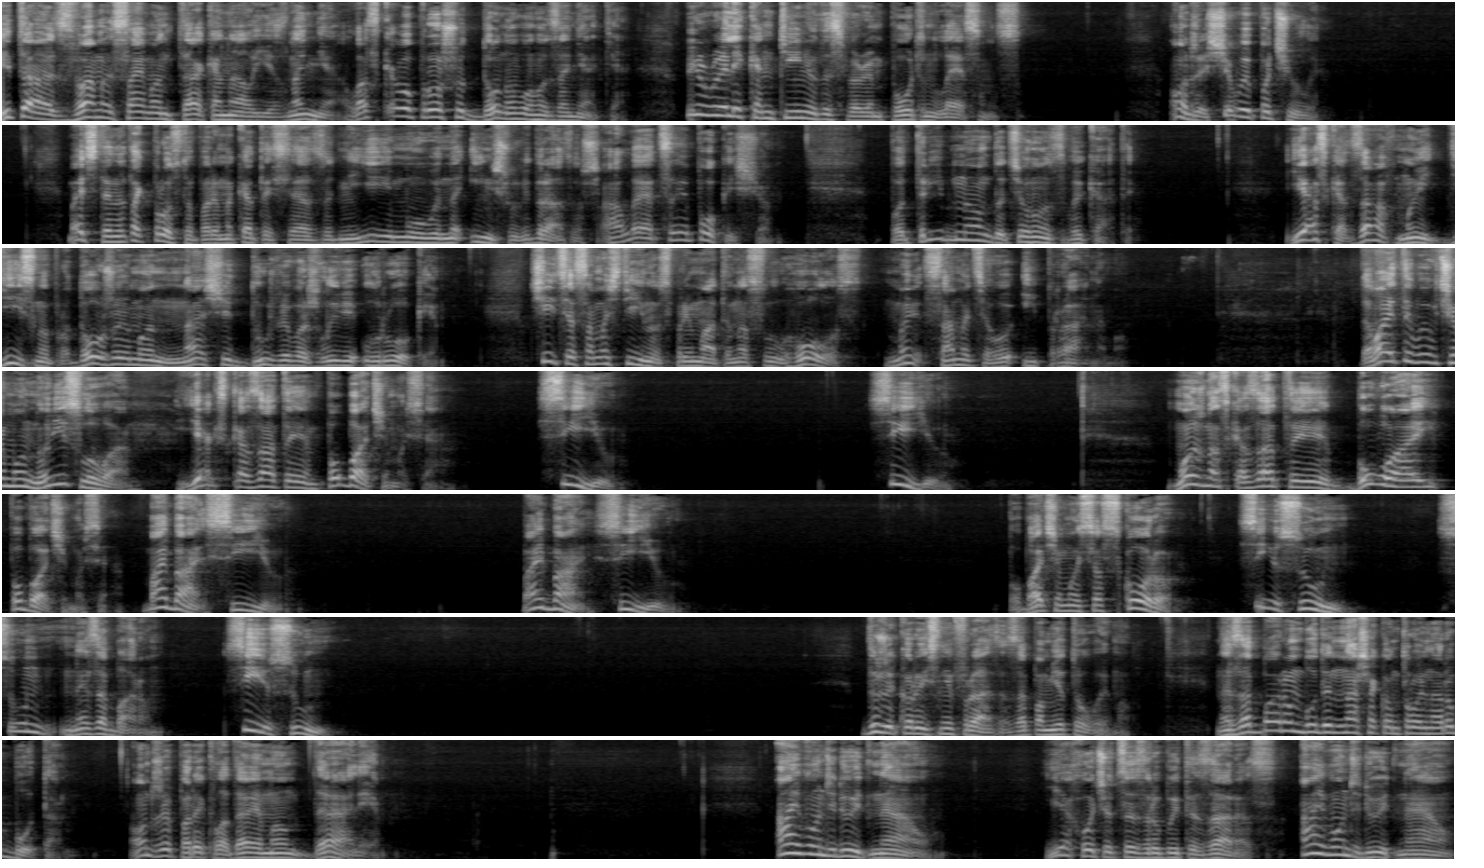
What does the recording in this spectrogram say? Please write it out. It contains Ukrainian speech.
Вітаю, з вами Саймон та канал Є Знання. Ласкаво прошу до нового заняття. We really continue this very important lessons. Отже, що ви почули? Бачите, не так просто перемикатися з однієї мови на іншу відразу ж, але це поки що. Потрібно до цього звикати. Я сказав, ми дійсно продовжуємо наші дуже важливі уроки. Вчіться самостійно сприймати на слух голос, ми саме цього і прагнемо. Давайте вивчимо нові слова. Як сказати побачимося? See you. See you. Можна сказати бувай, побачимося. Bye-bye, see you. Bye-bye, see you. Побачимося скоро. See you soon. Soon незабаром. See you soon. Дуже корисні фрази, запам'ятовуємо. Незабаром буде наша контрольна робота. Отже, перекладаємо далі. I want to do it now. Я хочу це зробити зараз. I want to do it now.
